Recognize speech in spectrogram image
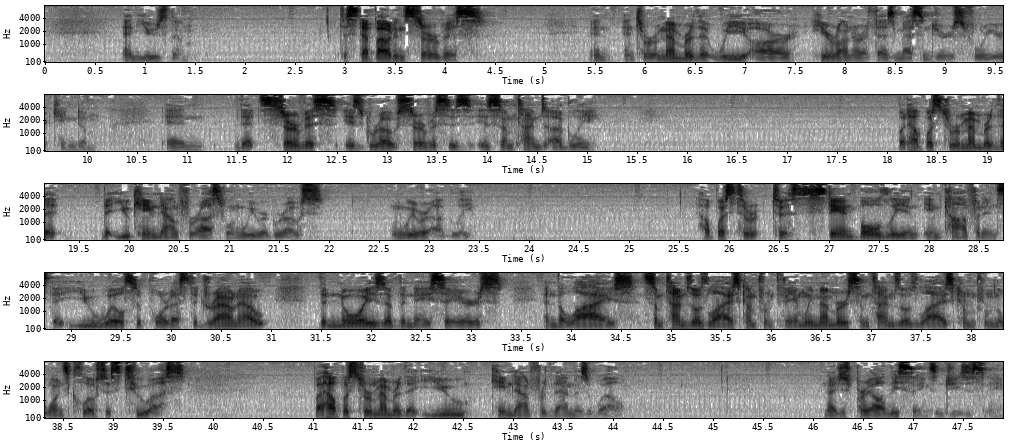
and use them. To step out in service and, and to remember that we are here on earth as messengers for your kingdom. And that service is gross. Service is, is sometimes ugly but help us to remember that, that you came down for us when we were gross, when we were ugly. Help us to, to stand boldly in, in confidence that you will support us to drown out the noise of the naysayers and the lies. Sometimes those lies come from family members. Sometimes those lies come from the ones closest to us. But help us to remember that you came down for them as well. And I just pray all these things in Jesus' name.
